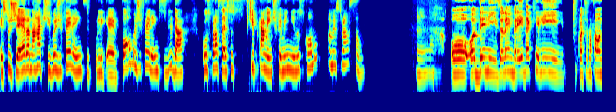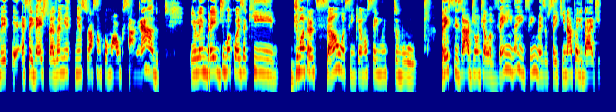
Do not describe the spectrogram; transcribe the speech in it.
isso gera narrativas diferentes, é, formas diferentes de lidar com os processos tipicamente femininos, como a menstruação. Ô, ô, Denise, eu lembrei daquele. Quando você tá falando de, essa ideia de trazer a menstruação como algo sagrado, eu lembrei de uma coisa que. de uma tradição, assim, que eu não sei muito precisar de onde ela vem, né? Enfim, mas eu sei que na atualidade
